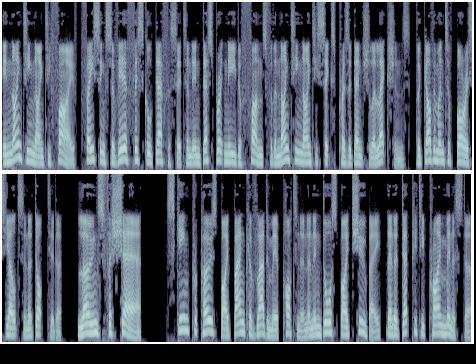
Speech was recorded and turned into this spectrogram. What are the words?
In 1995, facing severe fiscal deficit and in desperate need of funds for the 1996 presidential elections, the government of Boris Yeltsin adopted a «loans for share» Scheme proposed by banker Vladimir Potanin and endorsed by Chubais, then a deputy prime minister,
